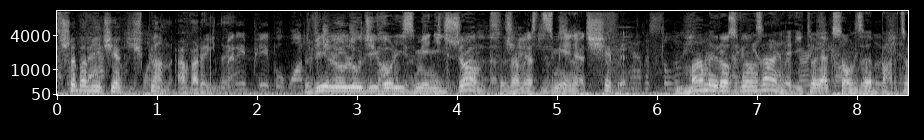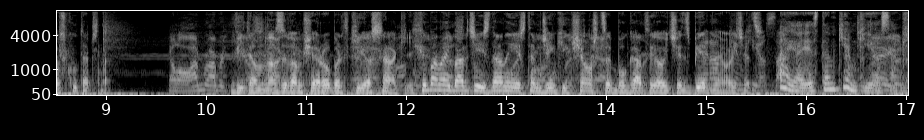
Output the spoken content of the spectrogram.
Trzeba mieć jakiś plan awaryjny. Wielu ludzi woli zmienić rząd, zamiast zmieniać siebie. Mamy rozwiązanie i to, jak sądzę, bardzo skuteczne. Witam, nazywam się Robert Kiyosaki. Chyba najbardziej znany jestem dzięki książce Bogaty ojciec, biedny ojciec. A ja jestem Kim Kiyosaki.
